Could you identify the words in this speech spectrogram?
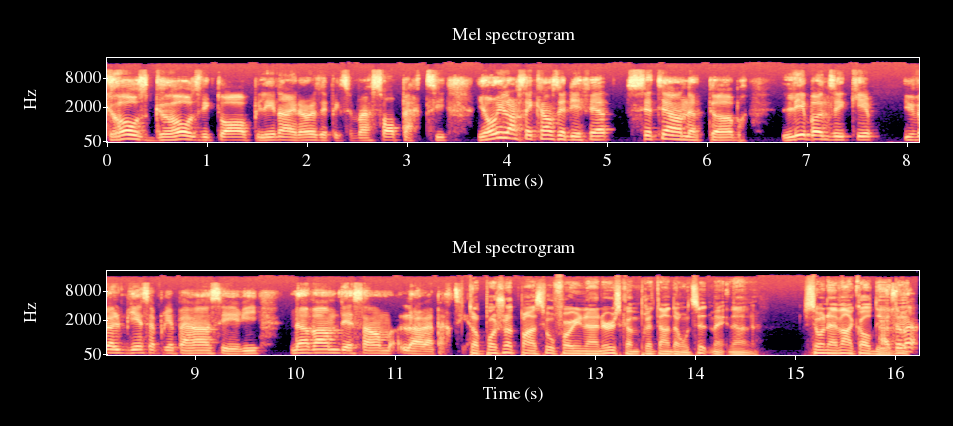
grosse, grosse victoire. Puis les Niners, effectivement, sont partis. Ils ont eu leur séquence de défaites. C'était en octobre. Les bonnes équipes ils veulent bien se préparer en série. Novembre, décembre, leur appartient. T'as pas le choix de penser aux 49ers comme prétendants au titre maintenant. là. Si on avait encore des Absolument.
